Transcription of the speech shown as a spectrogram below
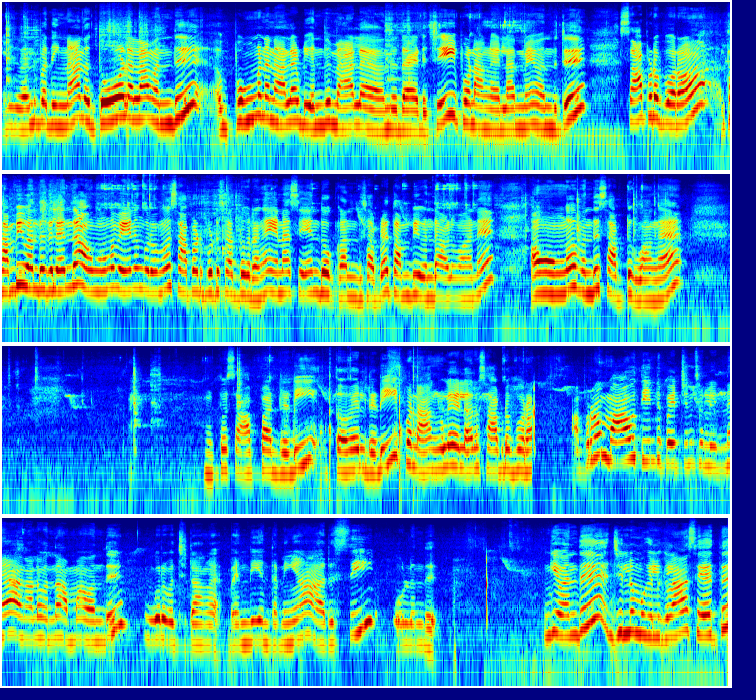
இது வந்து பார்த்திங்கன்னா அந்த தோலெல்லாம் வந்து பொங்கினனால அப்படி வந்து மேலே வந்து இதாகிடுச்சு இப்போ நாங்கள் எல்லாருமே வந்துட்டு சாப்பிட போகிறோம் தம்பி வந்ததுலேருந்து அவங்கவுங்க வேணுங்கிறவங்க சாப்பாடு போட்டு சாப்பிட்டுக்குறாங்க. ஏன்னா சேர்ந்து உட்காந்து சாப்பிட்டா தம்பி வந்து அழுவான்னு அவங்கவுங்க வந்து சாப்பிட்டுக்குவாங்க. இப்போ சாப்பாடு ரெடி துவையல் ரெடி இப்போ நாங்களும் எல்லோரும் சாப்பிட போகிறோம் அப்புறம் மாவு தீந்து போயிடுச்சுன்னு சொல்லியிருந்தேன். அதனால் வந்து அம்மா வந்து ஊற வச்சுட்டாங்க. வெந்தயம் தனியாக அரிசி உளுந்து. இங்கே வந்து ஜில்லு முகிலுக்கெல்லாம் சேர்த்து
